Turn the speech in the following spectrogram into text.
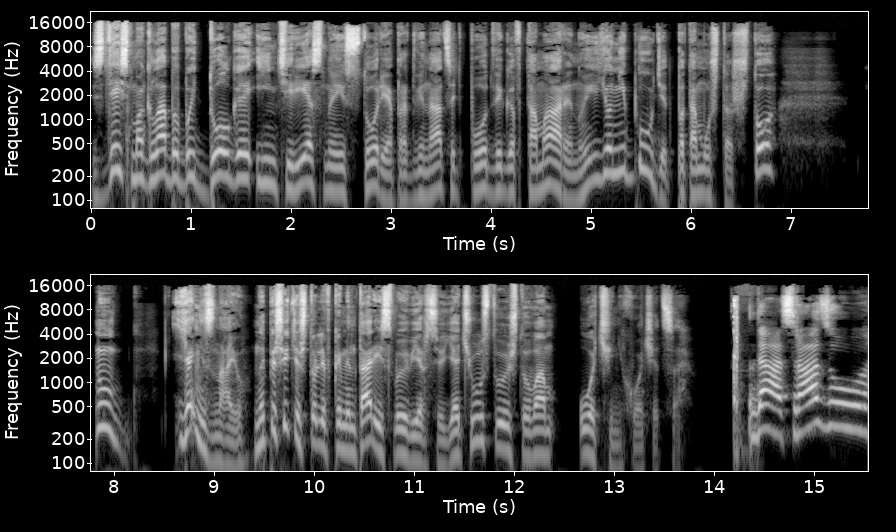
здесь могла бы быть долгая и интересная история про 12 подвигов Тамары, но ее не будет, потому что что? Ну, я не знаю. Напишите, что ли, в комментарии свою версию. Я чувствую, что вам очень хочется. Да, сразу...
